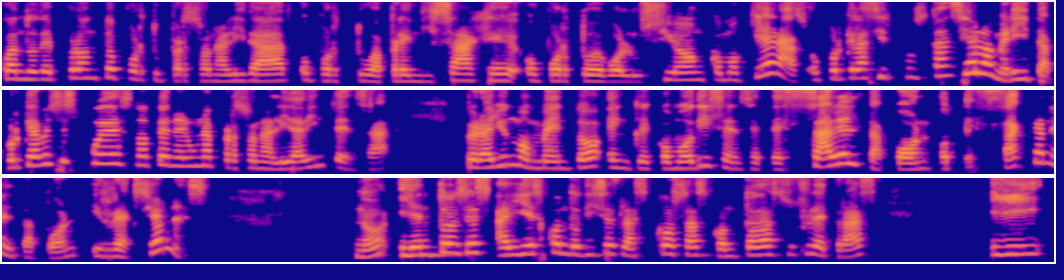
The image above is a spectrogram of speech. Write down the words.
cuando de pronto por tu personalidad o por tu aprendizaje o por tu evolución, como quieras, o porque la circunstancia lo amerita, porque a veces puedes no tener una personalidad intensa, pero hay un momento en que, como dicen, se te sale el tapón o te sacan el tapón y reaccionas, ¿no? Y entonces ahí es cuando dices las cosas con todas sus letras y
